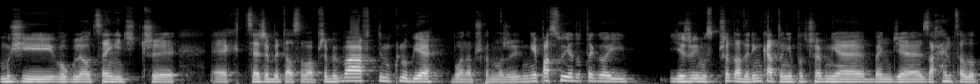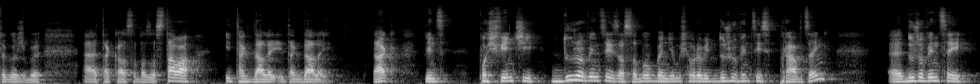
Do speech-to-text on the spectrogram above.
musi w ogóle ocenić, czy e, chce, żeby ta osoba przebywała w tym klubie, bo na przykład może nie pasuje do tego i jeżeli mu sprzeda drinka, to niepotrzebnie będzie zachęcał do tego, żeby e, taka osoba została i tak dalej, i tak dalej. Tak? Więc poświęci dużo więcej zasobów, będzie musiał robić dużo więcej sprawdzeń, e, dużo więcej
